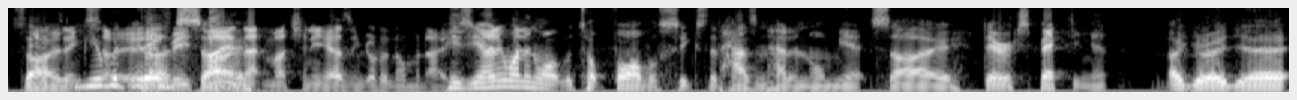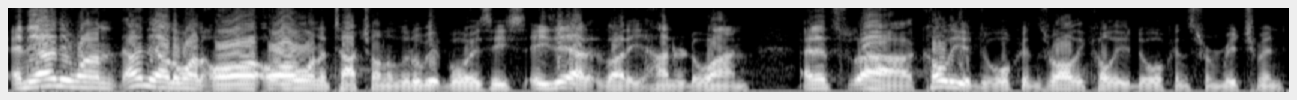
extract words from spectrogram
So think You so. would yeah. think if he's so. paying that much and he hasn't got a nomination, he's the yet, only one in like the top five or six that hasn't had a nom yet, so they're expecting it. Agreed, yeah. And the only one, only other one I, I want to touch on a little bit, boys. He's he's out at bloody hundred to one, and it's uh, Collier Dawkins, Riley Collier Dawkins from Richmond.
